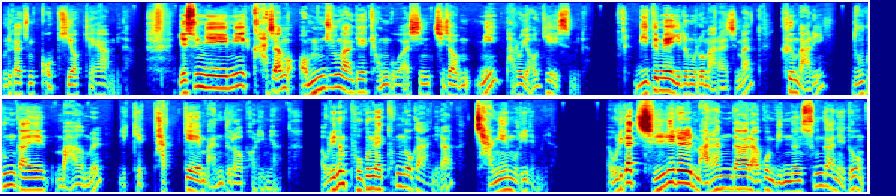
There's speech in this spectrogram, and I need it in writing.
우리가 좀 꼭 기억해야 합니다. 예수님이 가장 엄중하게 경고하신 지점이 바로 여기에 있습니다. 믿음의 이름으로 말하지만 그 말이 누군가의 마음을 이렇게 닫게 만들어 버리면 우리는 복음의 통로가 아니라 장애물이 됩니다. 우리가 진리를 말한다라고 믿는 순간에도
